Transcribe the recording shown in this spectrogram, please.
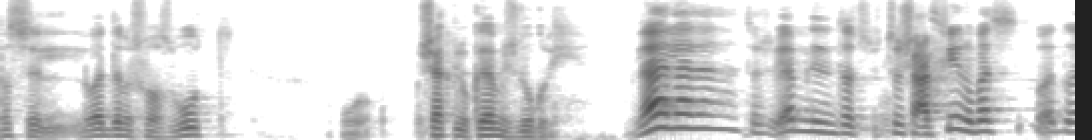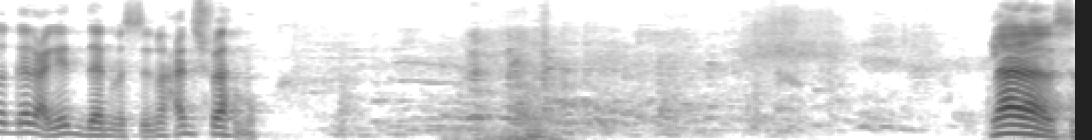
بص الواد ده مش مظبوط وشكله كده مش دغري. لا لا لا يا ابني انت أنتوا مش عارفينه بس. الواد جدع جدا بس ما حدش فاهمه. لا لا بس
